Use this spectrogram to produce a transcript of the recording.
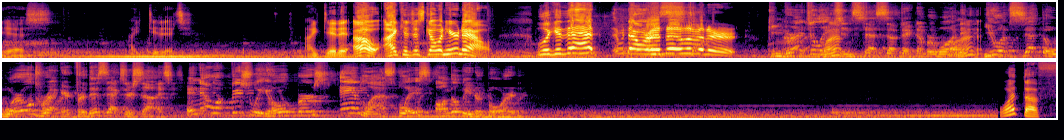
Yes. I did it. I did it. Oh, I can just go in here now! Look at that! Now we're in the elevator! Congratulations, test subject number one. What? You have set the world record for this exercise and now officially hold first and last place on the leaderboard. What the f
